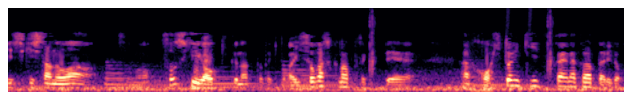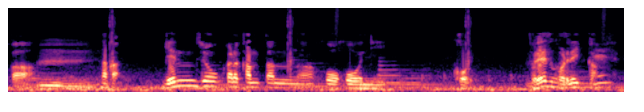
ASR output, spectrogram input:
意識したのは、その、組織が大きくなったときとか、忙しくなったときって、なんかこう、人に気遣えなくなったりとか、うん。なんか、現状から簡単な方法に、こう、とりあえずこれでいいか、ね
